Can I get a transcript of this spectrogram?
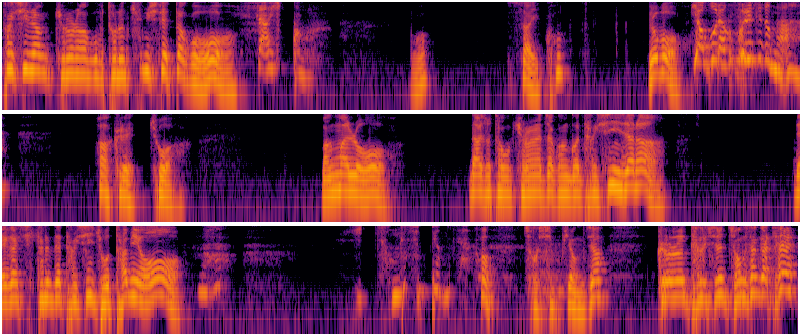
당신이랑 결혼하고부터는 충실했다고. 사이코. 뭐? 사이코? 여보. 여보라고 부르지도 마. 아 그래 좋아 막말로 나 좋다고 결혼하자고 한 건 당신이잖아 내가 싫다는데 당신이 좋다며 이 정신병자. 허, 정신병자? 그러는 당신은 정상 같아?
